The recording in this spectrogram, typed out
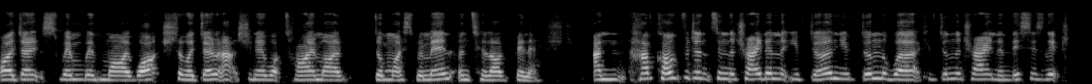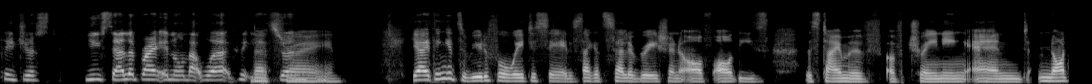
I don't swim with my watch, so I don't actually know what time I've done my swimming until I've finished. And have confidence in the training that you've done. You've done the work, you've done the training. This is literally just you celebrating all that work that you've done. Right. Yeah, I think it's a beautiful way to say it. It's like a celebration of all these this time of of training and not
